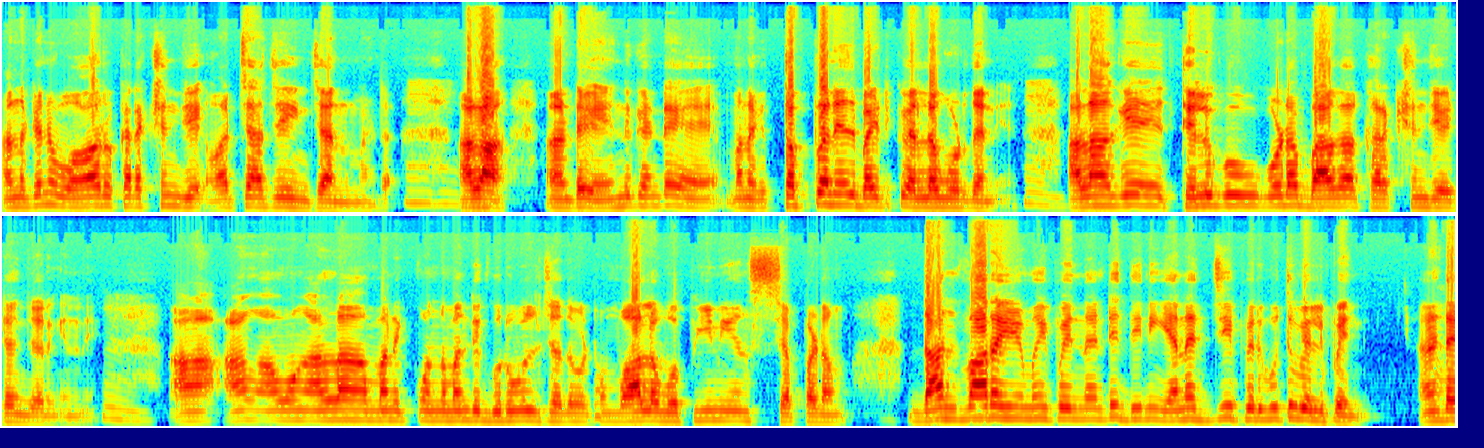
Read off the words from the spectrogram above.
అందుకని వారు కరెక్షన్ చే అనమాట. అలా అంటే ఎందుకంటే మనకి తప్పు అనేది బయటికి వెళ్ళకూడదని. అలాగే తెలుగు కూడా బాగా కరెక్షన్ చేయటం జరిగింది. అలా మనకి కొంతమంది గురువులు చదవటం వాళ్ళ ఒపీనియన్స్ చెప్పడం దాని ద్వారా ఏమైపోయిందంటే దీని ఎనర్జీ పెరుగుతూ వెళ్ళిపోయింది. అంటే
